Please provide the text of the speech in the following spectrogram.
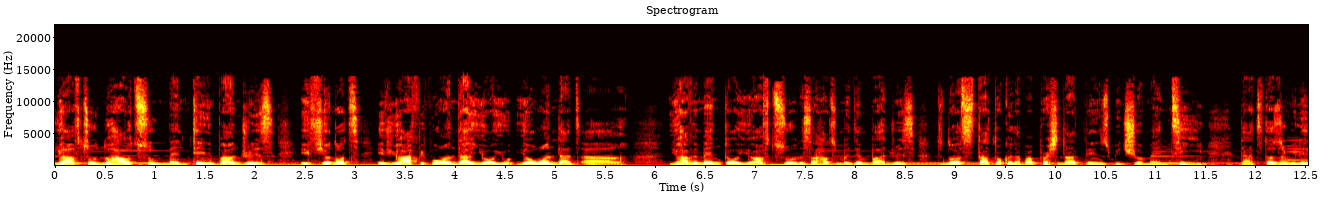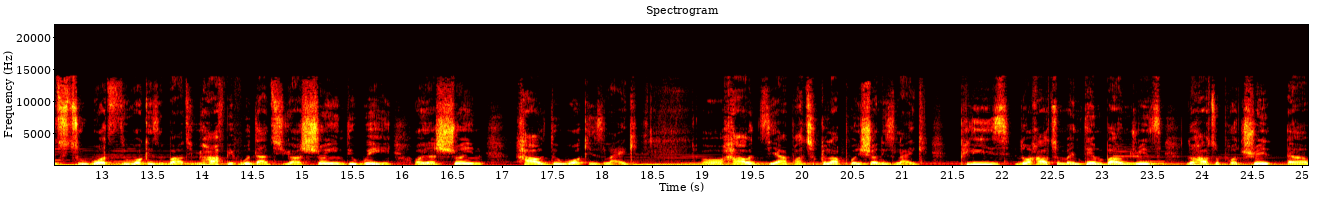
you have to know how to maintain boundaries. If you're not if you have people under you you, you're one that uh you have a mentor you have to understand how to maintain boundaries. Do not start talking about personal things with your mentee that doesn't relate to what the work is about. If you have people that you are showing the way or you're showing how the work is like or how their particular position is like please know how to maintain boundaries know how to portray uh,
